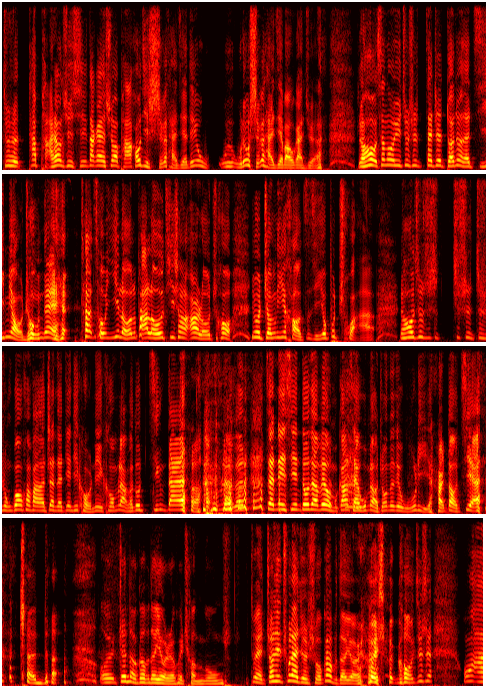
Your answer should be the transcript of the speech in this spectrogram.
就是他爬上去，其实大概需要爬好几十个台阶，得有五五五六十个台阶吧，我感觉。然后相当于就是在这短短的几秒钟内，他从一楼爬楼梯上了二楼之后，又整理好自己，又不喘，然后就是。就是就是容光焕发的站在电梯口那一刻，我们两个都惊呆了，我们两个 在内心都在为我们刚才五秒钟的那无礼而道歉。真的，我真的怪不得有人会成功。对，张鑫出来就说，怪不得有人会成功，就是哇，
